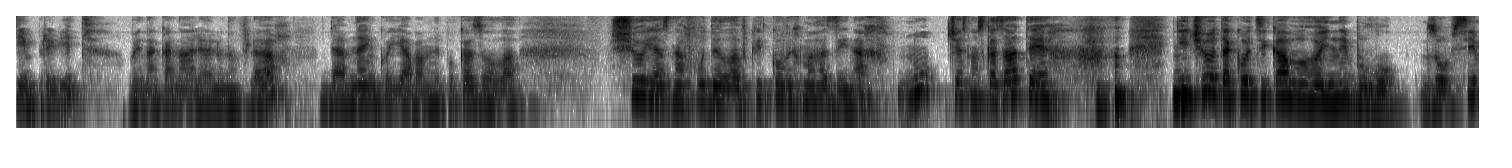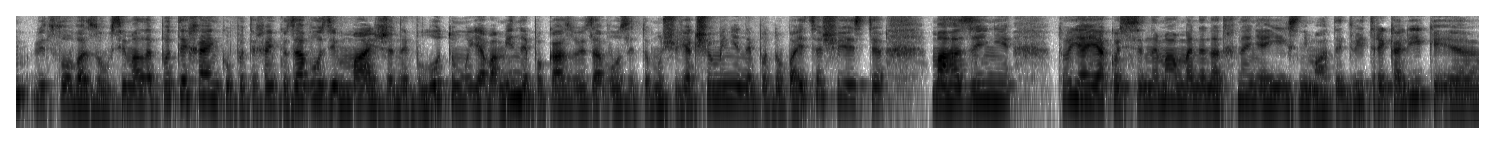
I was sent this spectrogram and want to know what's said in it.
Всім привіт! Ви на каналі Альона Флер. Давненько я вам не показувала, що я знаходила в квіткових магазинах. Ну, чесно сказати, нічого такого цікавого і не було зовсім, від слова зовсім. Але потихеньку, потихеньку завозів майже не було, тому я вам і не показую завози. Тому що якщо мені не подобається, що є в магазині, то я якось нема в мене натхнення їх знімати. Дві-три каліки, е,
